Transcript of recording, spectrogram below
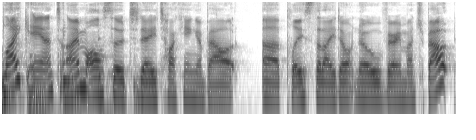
Like Ant, I'm also today talking about a place that I don't know very much about.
